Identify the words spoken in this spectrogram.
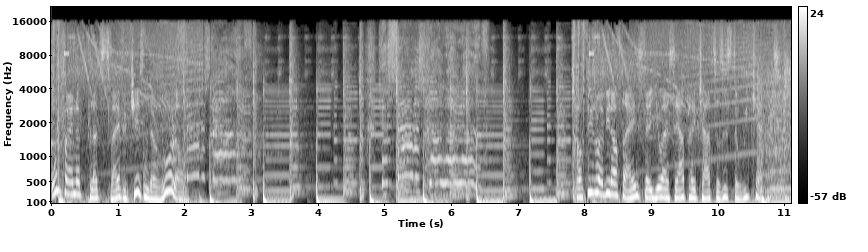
Unverändert Platz 2 für Jason Derulo. Auch diesmal wieder auf der 1 der US Airplay Charts, das ist The Weekend.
